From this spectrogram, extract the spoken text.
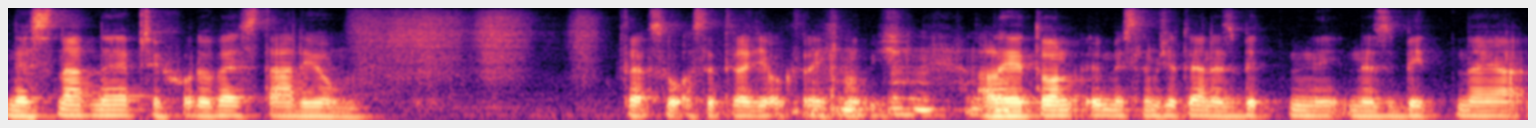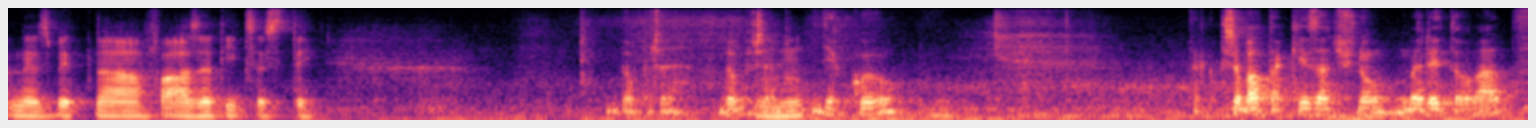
nesnadné přechodové stádium. To jsou asi ty lidi, o kterých mluvíš. Mm-hmm. Ale je to, myslím, že to je nezbytný, nezbytná, nezbytná fáze té cesty. Dobře, dobře, mm-hmm. děkuju. Tak třeba taky začnu meditovat,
